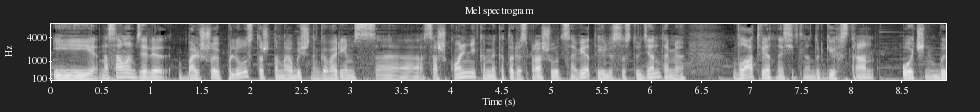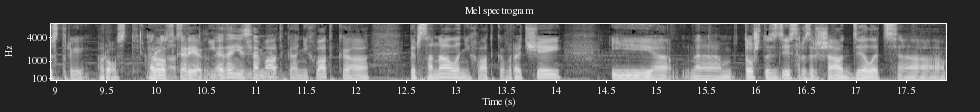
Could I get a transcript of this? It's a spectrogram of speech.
и на самом деле большой плюс, то, что мы обычно говорим с, э, со школьниками, которые спрашивают советы, или со студентами, в Латвии относительно других стран очень быстрый рост. Рост карьеры, не, это несомненно. Нехватка, нехватка персонала, нехватка врачей. И э, то, что здесь разрешают делать... Э,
